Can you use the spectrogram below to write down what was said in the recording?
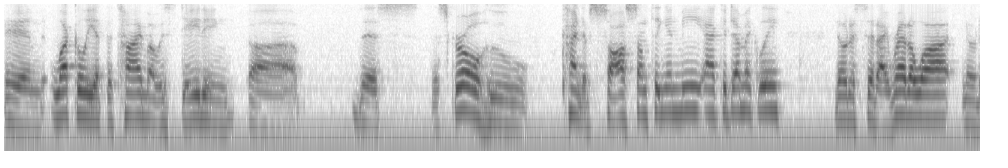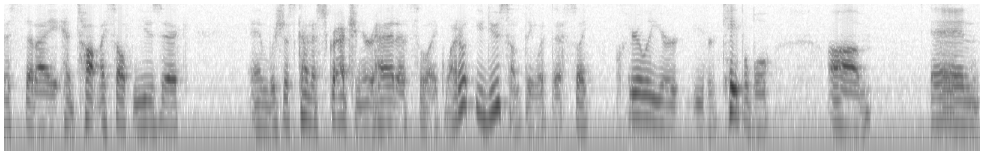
and luckily at the time I was dating uh, this this girl who kind of saw something in me academically, noticed that I read a lot, noticed that I had taught myself music, and was just kind of scratching her head as to like, why don't you do something with this? Like clearly you're you're capable. Um, and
